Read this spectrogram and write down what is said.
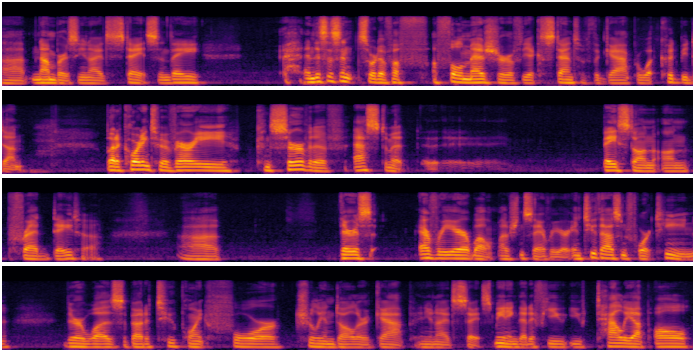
uh, numbers in the United States, and they and this isn't sort of a, full measure of the extent of the gap or what could be done, but according to a very conservative estimate uh, based on, on Fred data, uh, there's every year, well, I shouldn't say every year, in 2014, there was about a 2.4 trillion dollar gap in the United States, meaning that if you you tally up all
